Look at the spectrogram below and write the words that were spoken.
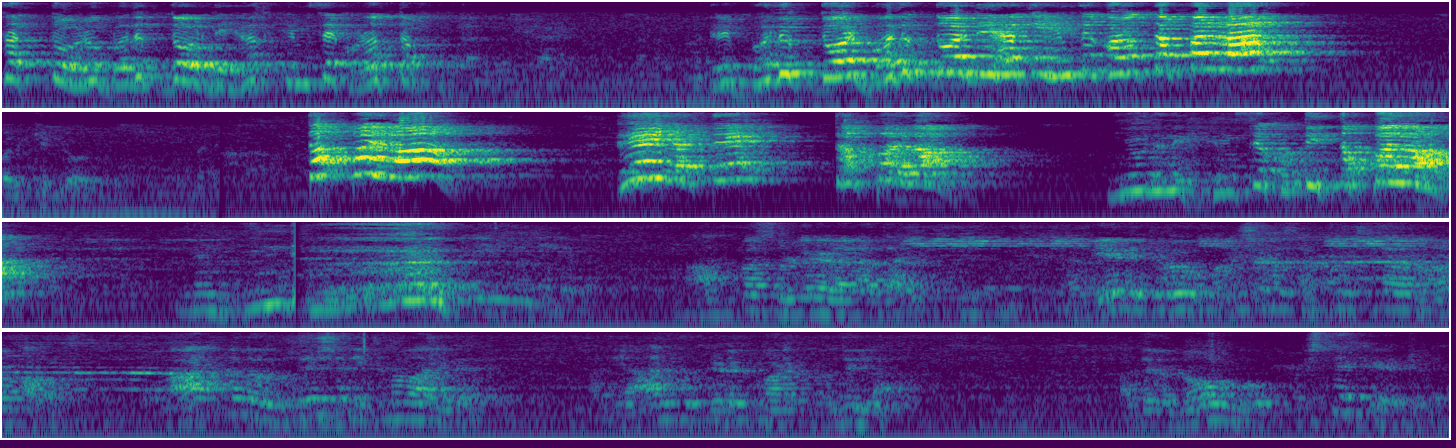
ಸತ್ತೋರು ಬದುಕ್ದವ್ರ ದೇಹ ಹಿಂಸೆ ಕೊಡೋದು ತಪ್ಪು. ಆದ್ರೆ ಬದುಕ್ದೋರ್ ಬದುಕ್ದೋರ್ ದೇಹಕ್ಕೆ ಹಿಂಸೆ ಕೊಡೋದು ತಪ್ಪಲ್ಲ ಬದುಕಿದ್ದೋರು ತಪ್ಪಲ್ವಾ? ಹೇಗತ್ತೆ ತಪ್ಪಲ್ಲ ನೀವು ನನಗೆ ಹಿಂಸೆ ಕೊಟ್ಟಿ ತಪ್ಪಲ್ಲ ನನ್ ಹಿಂದೆ ಆತ್ಮ ಸುಳ್ಳು ಹೇಳಲ್ಲ ತಾಯಿ. ಏನಿದ್ರು ಮನುಷ್ಯನ ಸಂಕುಚಿತ ಮನೋಭಾವ ಆತ್ಮದ ಉದ್ದೇಶ ನಿಖರವಾಗಿದೆ. ಅದು ಯಾರಿಗೂ ಕೆಡಕ್ ಮಾಡಕ್ ಬಂದಿಲ್ಲ. ಅದರ ನೋವು ಪ್ರಶ್ನೆ ಕೇಳ್ತಿದೆ.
